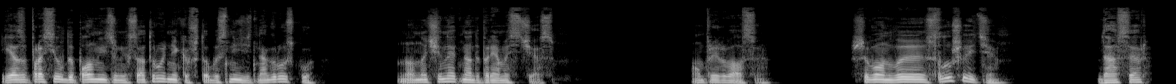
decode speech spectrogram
Я запросил дополнительных сотрудников, чтобы снизить нагрузку — но начинать надо прямо сейчас. Он прервался. «Шивон, вы слушаете?» «Да, сэр».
